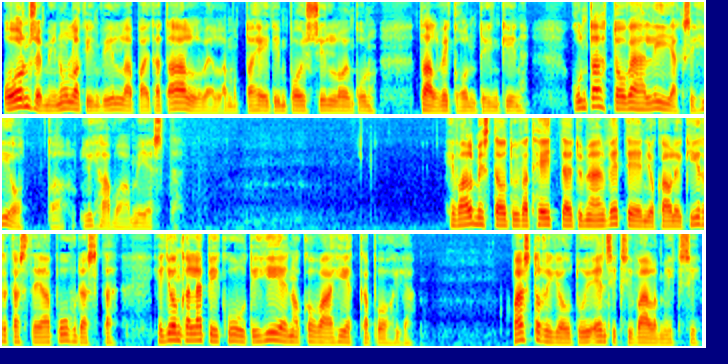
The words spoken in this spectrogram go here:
On se minullakin villapaita talvella, mutta heitin pois silloin, kun talvikontinkin, kun tahtoo vähän liiaksi hiottaa lihavaa miestä. He valmistautuivat heittäytymään veteen, joka oli kirkasta ja puhdasta, ja jonka läpi kuulti hieno kova hiekkapohja. Pastori joutui ensiksi valmiiksi.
